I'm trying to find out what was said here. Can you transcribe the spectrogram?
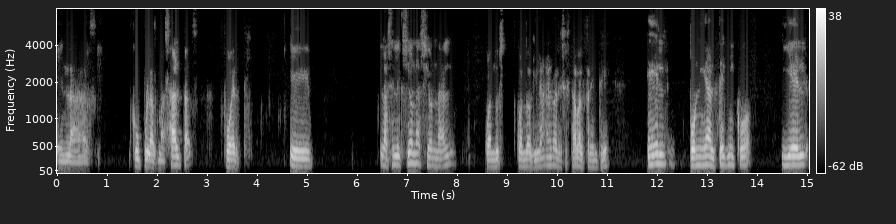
en las cúpulas más altas, fuerte. Eh, la selección nacional, cuando, cuando Aguilar Álvarez estaba al frente, él ponía al técnico y él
